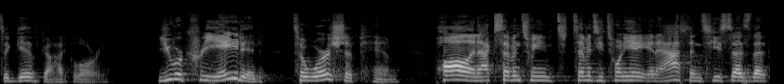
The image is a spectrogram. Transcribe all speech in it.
to give God glory, you were created to worship him. Paul in Acts 17, 17 28 in Athens, he says that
